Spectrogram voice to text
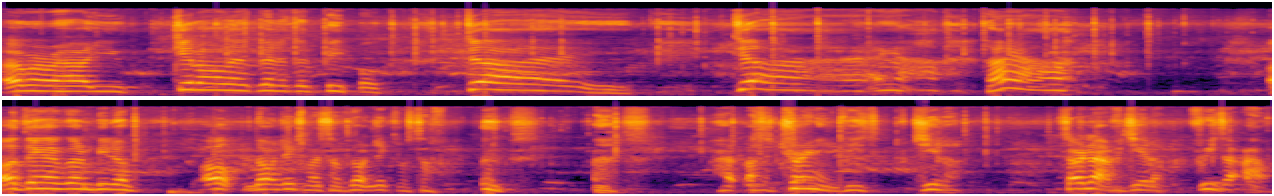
I remember how you get all those innocent people. Die! Die! I think I'm gonna beat them. Oh, don't jinx myself, don't jinx myself. Lots of training, Vegeta. Sorry, not Vegeta. Frieza out.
